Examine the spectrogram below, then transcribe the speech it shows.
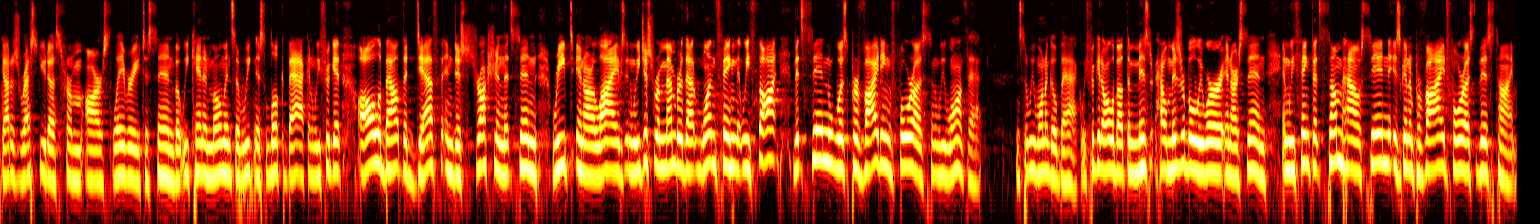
God has rescued us from our slavery to sin, but we can, in moments of weakness, look back and we forget all about the death and destruction that sin reaped in our lives. And we just remember that one thing that we thought that sin was providing for us, and we want that. And so we want to go back. We forget all about the mis- how miserable we were in our sin, and we think that somehow sin is going to provide for us this time,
